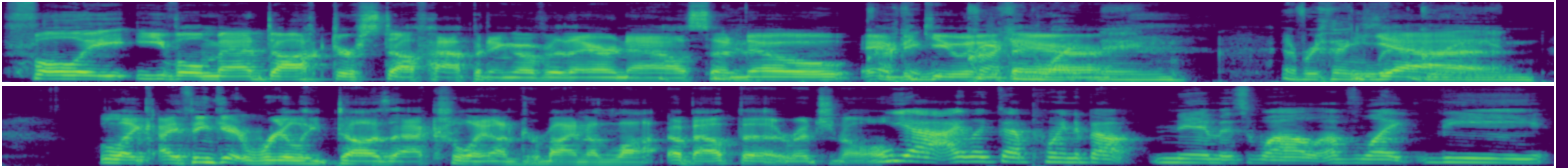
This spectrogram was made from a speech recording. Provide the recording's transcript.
fully evil mad doctor stuff happening over there now. So no ambiguity cracking there. lightning, everything lit Yeah. green. Like I think it really does actually undermine a lot about the original. Yeah, I like that point about NIMH as well of like the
